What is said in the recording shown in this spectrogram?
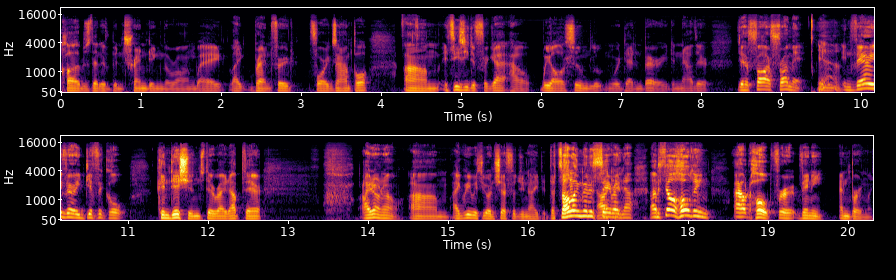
clubs that have been trending the wrong way, like Brentford, for example. Um, it's easy to forget how we all assumed Luton were dead and buried, and now they're they're far from it. In, Yeah. in very very difficult conditions, they're right up there. I don't know. Um, I agree with you on Sheffield United. That's all I'm going to say Okay. right now. I'm still holding out hope for Vinny and Burnley.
